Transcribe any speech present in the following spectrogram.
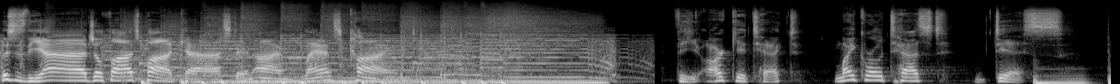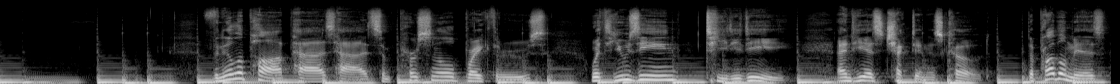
This is the Agile Thoughts Podcast, and I'm Lance Kind. The Architect Microtest DIS. Vanilla Pop has had some personal breakthroughs with using TDD, and he has checked in his code. The problem is,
